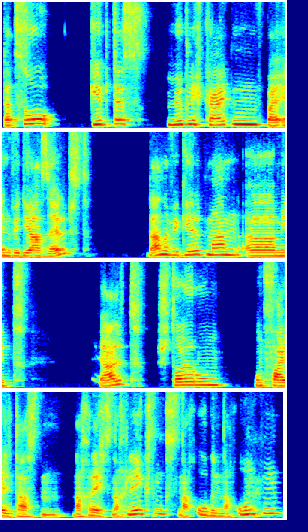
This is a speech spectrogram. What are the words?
Dazu gibt es Möglichkeiten bei NVIDIA selbst. Da navigiert man äh, mit Alt, Steuerung und Pfeiltasten nach rechts, nach links, nach oben, nach unten.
